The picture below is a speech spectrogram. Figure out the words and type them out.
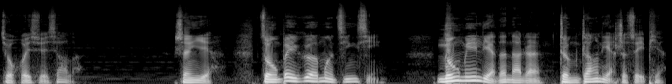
就回学校了。深夜总被噩梦惊醒，农民脸的男人整张脸是碎片，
